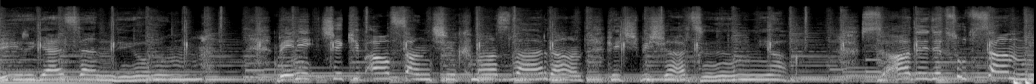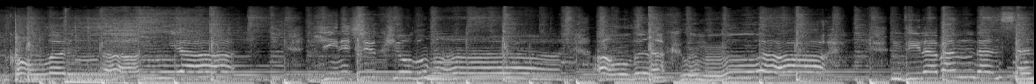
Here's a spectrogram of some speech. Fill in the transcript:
Bir gelsen diyorum Beni çekip alsan çıkmazlardan Hiçbir şartım yok. Sadece tutsan kollarından ya Yine çık yoluma Aldın aklımı. Ah Dile benden sen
